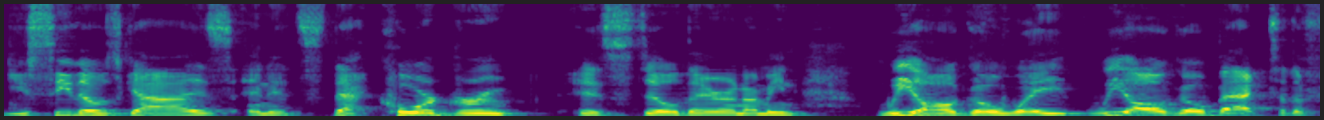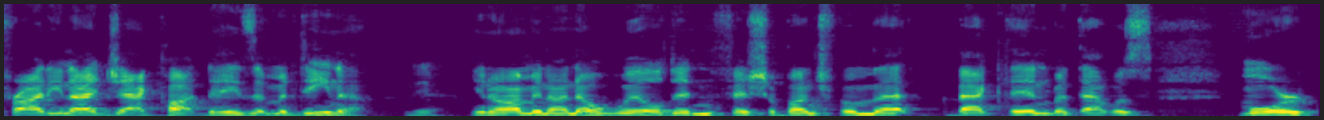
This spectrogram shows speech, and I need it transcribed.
you see those guys and it's that core group is still there. And I mean, we all go way we all go back to the Friday night jackpot days at Medina. Yeah. You know, I mean, I know Will didn't fish a bunch of them that back then, but that was more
